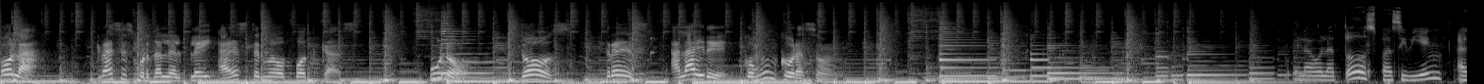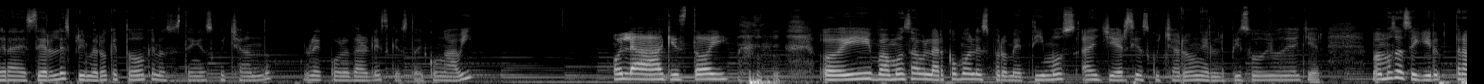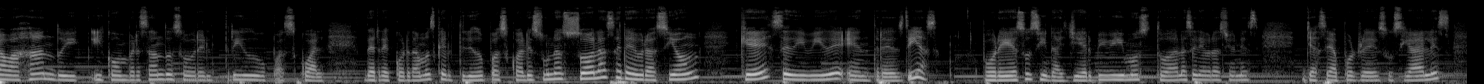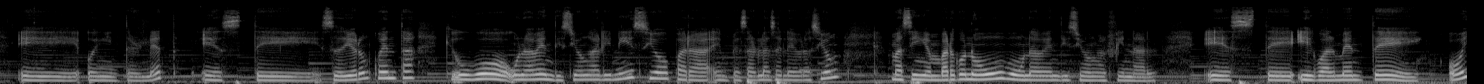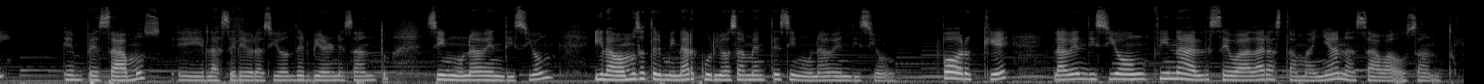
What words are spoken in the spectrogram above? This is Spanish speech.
Hola, gracias por darle al play a este nuevo podcast. Uno, dos, tres, al aire con un corazón. Hola, hola a todos, paz y bien. Agradecerles primero que todo que nos estén escuchando. Recordarles que estoy con Avi. Hola, aquí estoy. Hoy vamos a hablar como les prometimos ayer, si escucharon el episodio de ayer. Vamos a seguir trabajando y, conversando sobre el Triduo Pascual. Les recordamos que el Triduo Pascual es una sola celebración que se divide en tres días. Por eso, si ayer vivimos todas las celebraciones, ya sea por redes sociales eh, o en internet, este, se dieron cuenta que hubo una bendición al inicio para empezar la celebración, mas sin embargo no hubo una bendición al final. Este, igualmente hoy empezamos eh, la celebración del Viernes Santo sin una bendición y la vamos a terminar curiosamente sin una bendición porque la bendición final se va a dar hasta mañana sábado santo.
